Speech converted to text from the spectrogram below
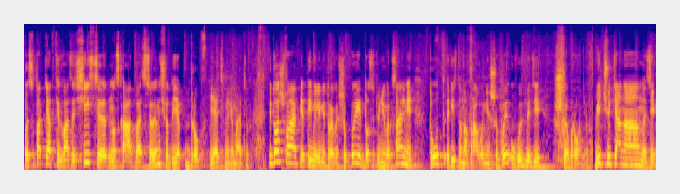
Висота п'ятки 26, носка 21, що дає дроп в 5 мм. Підошва 5-мм шипи, досить універсальні. Тут різнонаправлені шипи у вигляді шевронів. Відчуття на нозі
